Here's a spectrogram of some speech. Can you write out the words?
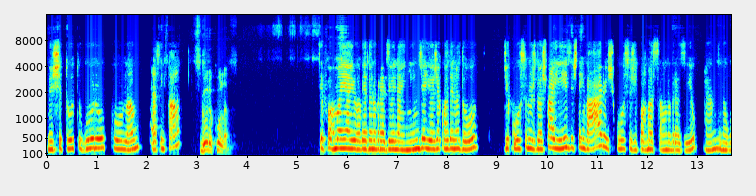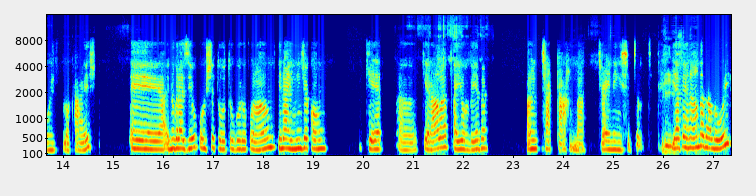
do Instituto Guru Kulam. É assim que fala? Guru Kulam. Se formou em Ayurveda no Brasil e na Índia e hoje é coordenador de curso nos dois países. Tem vários cursos de formação no Brasil, né, em alguns locais é, no Brasil com o Instituto Gurukulam e na Índia com uh, Kerala Ayurveda Panchakarma Training Institute. Isso. E a Fernanda da Luz,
